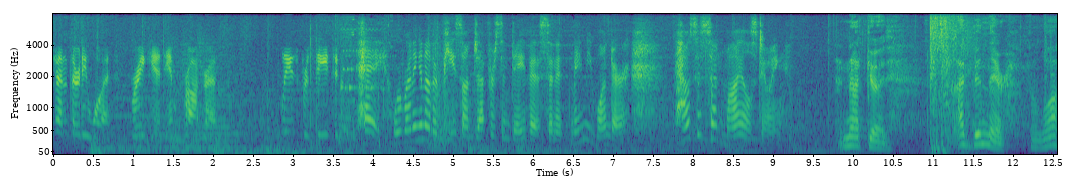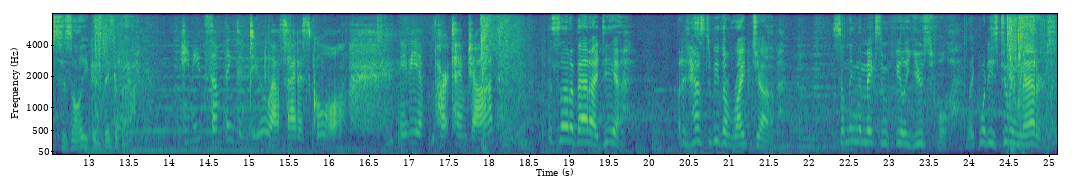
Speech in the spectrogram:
Ten thirty-one. Break-in in progress. Please proceed to. Hey, we're running another piece on Jefferson Davis, and it made me wonder how's his son Miles doing? Not good. I've been there. The loss is all you can think about. He needs something to do outside of school. Maybe a part time job? It's not a bad idea, but it has to be the right job. Something that makes him feel useful, like what he's doing matters.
